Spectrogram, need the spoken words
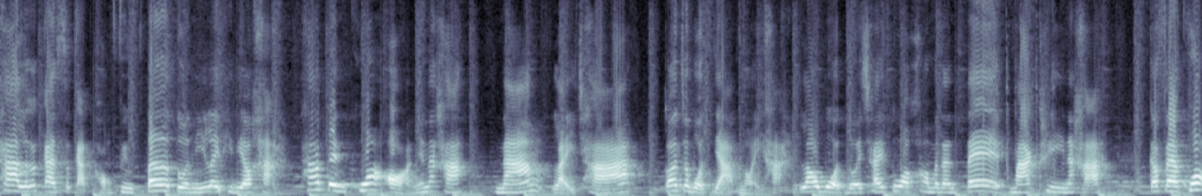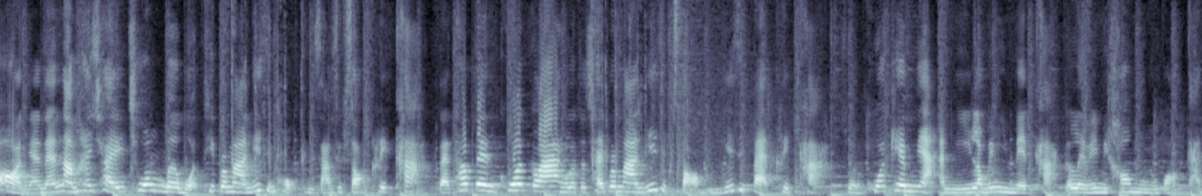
ชาติ แล้วก็การสกัดของฟิลเตอร์ตัวนี้เลยทีเดียวค่ะ ถ้าเป็นคั่วอ่อนเนี่ยนะคะ น้ำไหลช้า ก็จะบดหยาบหน่อยค่ะ เราบดโดยใช้ตัวคอมมานดันเต้มาร์คทรีนะคะ กาแฟขั้วอ่อนเนี่ยแนะนำให้ใช้ช่วงเบอร์บดที่ประมาณ 26-32 คลิกค่ะ แต่ถ้าเป็นขั้วกลางเราจะใช้ประมาณ 22-28 คลิกค่ะ ส่วนขั้วเข้มเนี่ยอันนี้เราไม่มีเม็ดค่ะ ก็เลยไม่มีข้อมูลมาบอกกัน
